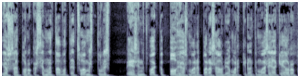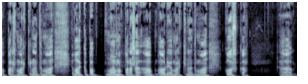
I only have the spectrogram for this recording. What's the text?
jossain porukassa semmoinen tavoite, että Suomesta tulisi ensin nyt vaikka Pohjoismaiden paras audiomarkkinointimaa, sen jälkeen Euroopan paras markkinointimaa ja vaikkapa maailman paras au- audiomarkkinointimaa, koska äh,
